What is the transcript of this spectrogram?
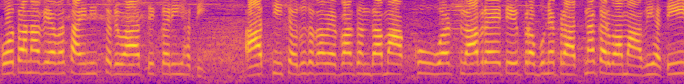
પોતાના વ્યવસાયની શરૂઆત કરી હતી. આજથી શરૂ થતા વેપાર ધંધામાં આખું વર્ષ લાભ રહે તેવી પ્રભુને પ્રાર્થના કરવામાં આવી હતી.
